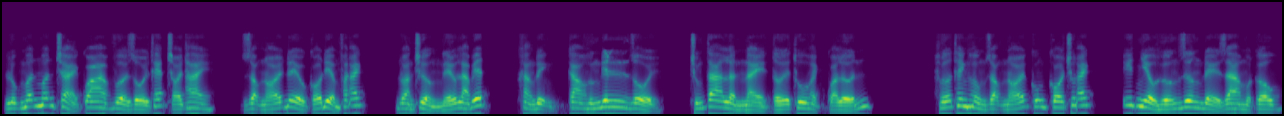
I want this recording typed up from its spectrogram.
Lục mẫn mẫn trải qua vừa rồi thét trói thai, giọng nói đều có điểm phát ách, đoàn trưởng nếu là biết, khẳng định cao hứng điên rồi, chúng ta lần này tới thu hoạch quá lớn. Hứa thanh hồng giọng nói cũng có chút ách, ít nhiều hướng dương để ra một câu,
